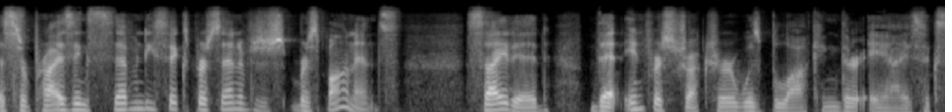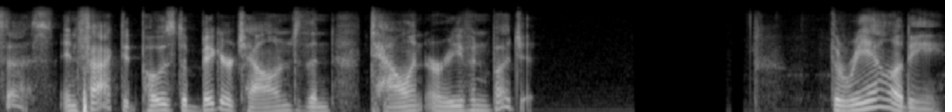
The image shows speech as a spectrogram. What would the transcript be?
A surprising 76% of respondents cited that infrastructure was blocking their AI success. In fact, it posed a bigger challenge than talent or even budget. The reality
